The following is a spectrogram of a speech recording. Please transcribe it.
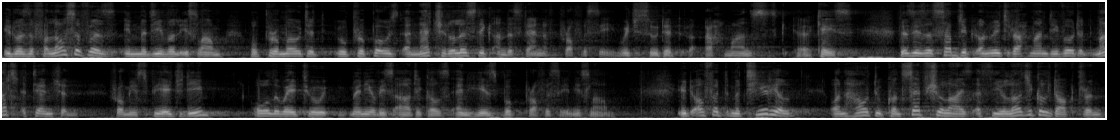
It was the philosophers in medieval Islam who promoted, who proposed a naturalistic understanding of prophecy, which suited Rahman's uh, case. This is a subject on which Rahman devoted much attention from his PhD all the way to many of his articles and his book Prophecy in Islam. It offered material on how to conceptualize a theological doctrine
